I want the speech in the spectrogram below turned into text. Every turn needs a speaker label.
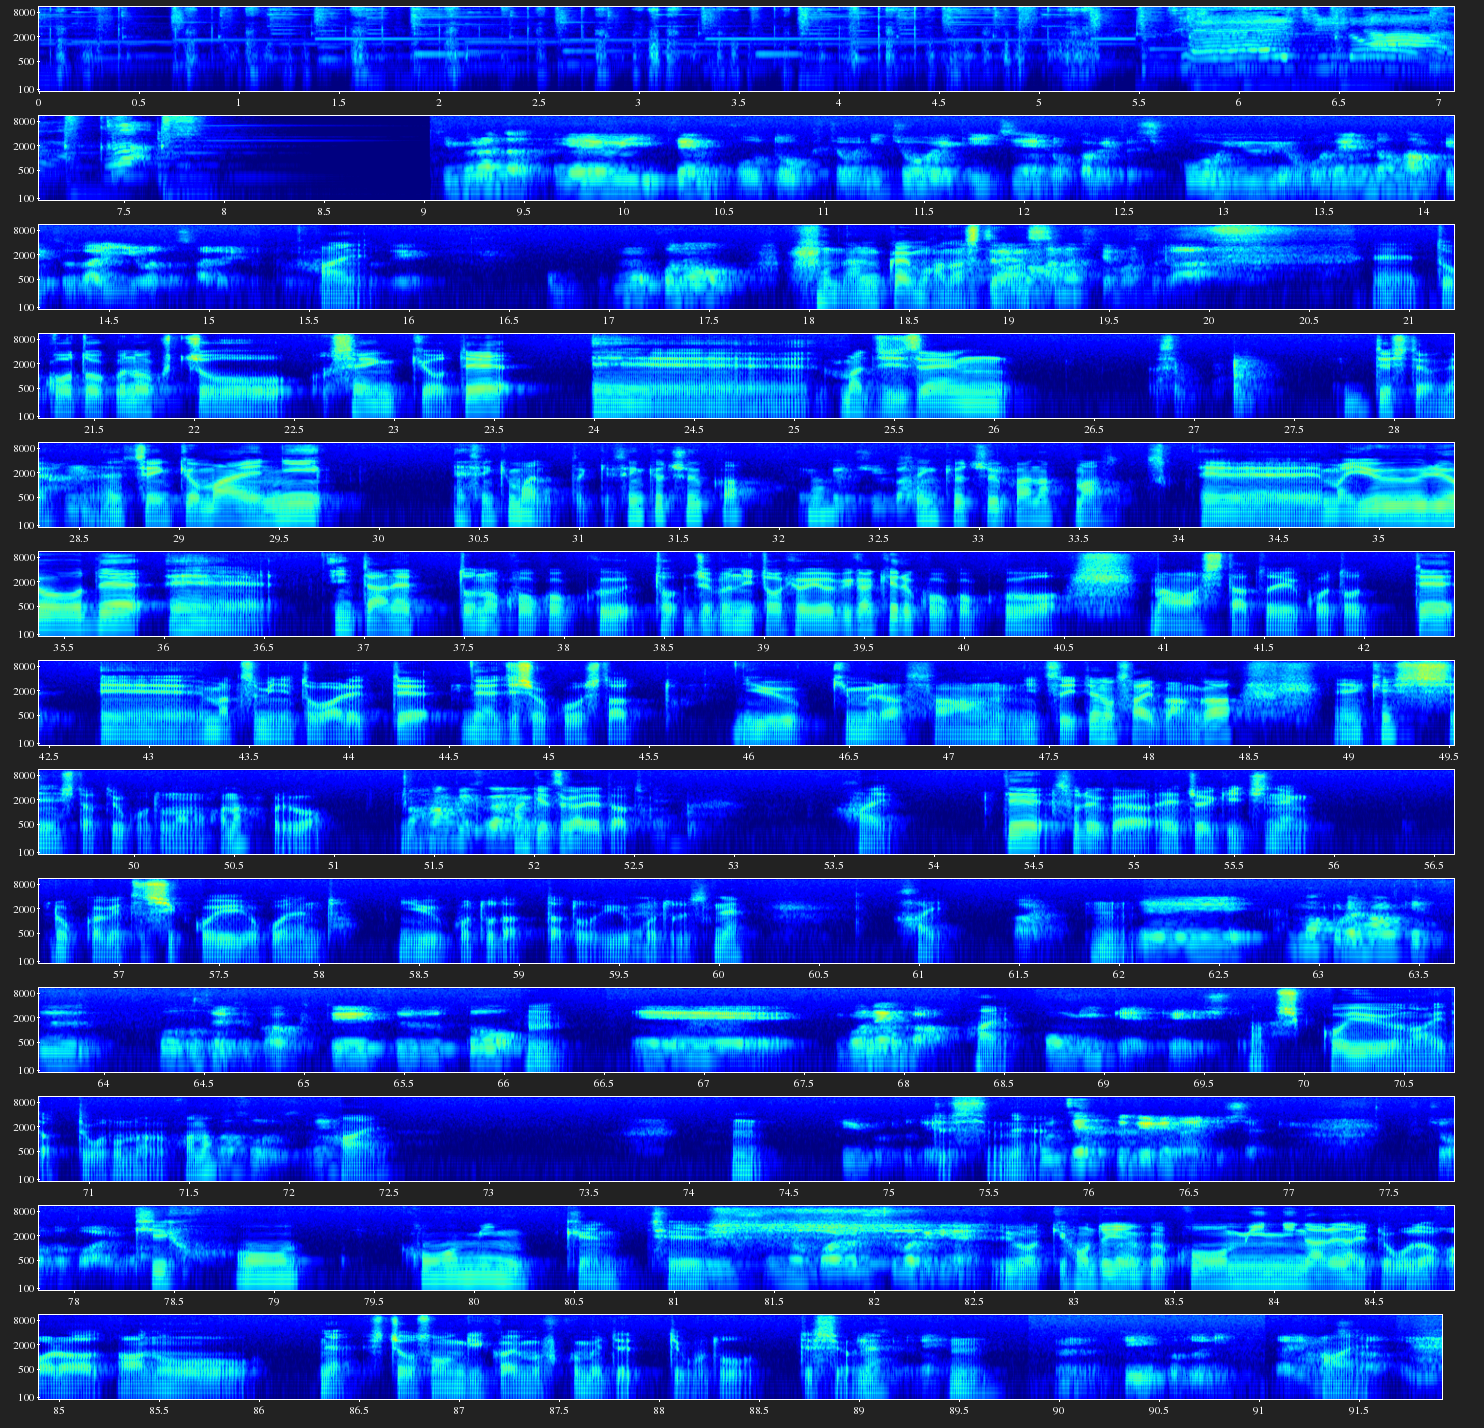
Speaker 1: 政治道楽
Speaker 2: 木村弥生前江東区長に懲役1年6ヶ月、執行猶予5年の判決が言い渡されるということで、もうこの、
Speaker 3: 何回も話してます。
Speaker 2: 話してますが、
Speaker 3: えっ、と、江東区の区長選挙で、えー、まあ、事前でしたよね。
Speaker 2: うん
Speaker 3: 選挙前に、え、選挙前だったっけ？選挙中か？
Speaker 2: 選挙中かな
Speaker 3: 選挙中かな？まあ、えー、まあ、有料で、えー、インターネットの広告と、自分に投票を呼びかける広告を回したということで、えー、まあ、罪に問われて、ね、辞職をしたという木村さんについての裁判が、えー決審したということなのかな？これは。
Speaker 2: まあ判決が出た
Speaker 3: 判決が出たと。はい。で、それが、えー懲役1年、6ヶ月執行猶予5年ということだったということですね。はい。
Speaker 2: はい。
Speaker 3: うん。
Speaker 2: で、まあこれ判決、控訴せず確定すると、
Speaker 3: うん。
Speaker 2: えー、5年間、
Speaker 3: はい。
Speaker 2: 公民刑停止と。
Speaker 3: あ執行猶予の間ってことなのかな
Speaker 2: まあそうですね。
Speaker 3: はい。うん。
Speaker 2: ということで、
Speaker 3: ですね
Speaker 2: こ。れ全部出れないんでしたっけ？区長の場合は。
Speaker 3: 基本、公民権停
Speaker 2: 停
Speaker 3: 止
Speaker 2: 止の場合は出馬できないんです
Speaker 3: 基本的には公民になれないということだから、あの、ね、市町村議会も含めてっていうことですよね
Speaker 2: ですよね。
Speaker 3: うん。
Speaker 2: うん、っていうことになりました、
Speaker 3: は
Speaker 2: という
